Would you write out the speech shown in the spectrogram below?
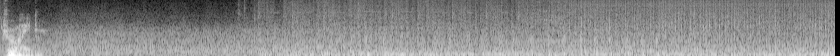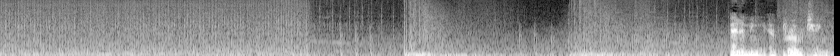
destroyed. Enemy approaching.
